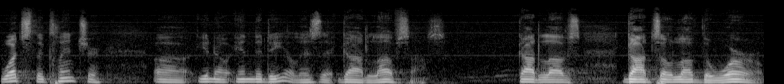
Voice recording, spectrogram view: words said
What's the clincher, uh, you know, in the deal is that God loves us. God loves, God so loved the world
